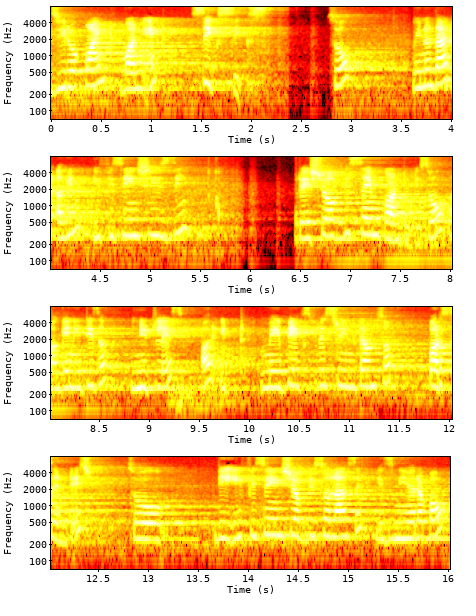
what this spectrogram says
0.1866. So, we know that again efficiency is the ratio of the same quantity. So, again it is a unitless or it may be expressed in terms of percentage. So, the efficiency of the solar cell is near about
